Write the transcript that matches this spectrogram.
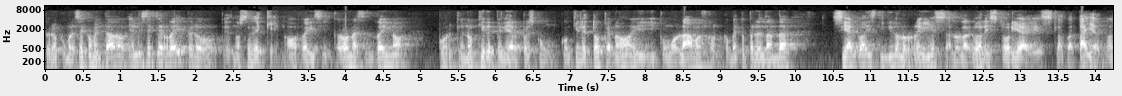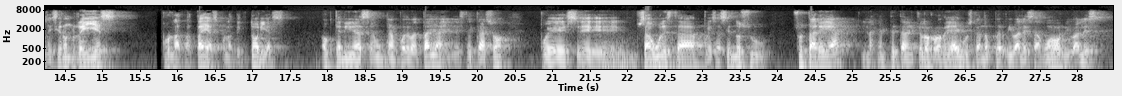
pero como les he comentado, él dice que es rey, pero pues no sé de qué, ¿no? Rey sin corona, sin reino, porque no quiere pelear pues con, con quien le toca, ¿no? Y, como hablábamos con, con Beto Pérez Landa, si algo ha distinguido a los reyes a lo largo de la historia es las batallas, ¿no? Se hicieron reyes por las batallas, por las victorias obtenidas en un campo de batalla. En este caso, pues eh, Saúl está pues haciendo su, su tarea y la gente también que lo rodea y buscando pues rivales a modo, rivales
